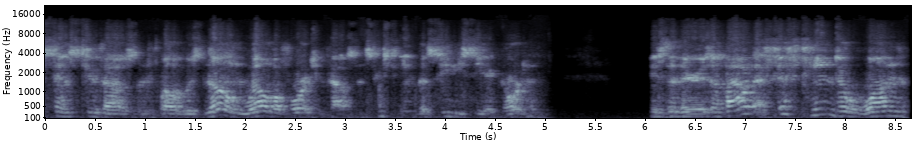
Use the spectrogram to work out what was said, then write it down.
since 2000, well, it was known well before 2016, but CDC ignored it, is that there is about a 15 to 1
